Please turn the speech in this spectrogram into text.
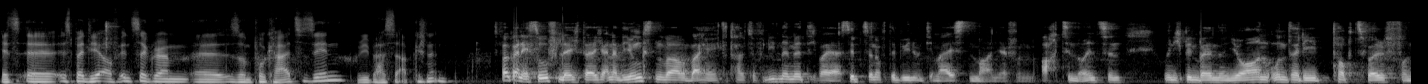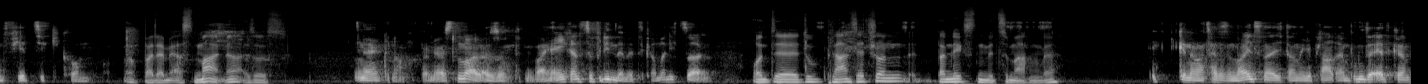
Jetzt äh, ist bei dir auf Instagram äh, so ein Pokal zu sehen. Wie hast du abgeschnitten? Es war gar nicht so schlecht. Da ich einer der Jüngsten war, war ich eigentlich total zufrieden damit. Ich war ja 17 auf der Bühne und die meisten waren ja schon 18, 19. Und ich bin bei den Junioren unter die Top 12 von 40 gekommen. Bei deinem ersten Mal, ne? Also ja, genau, beim ersten Mal. Also war ich eigentlich ganz zufrieden damit, kann man nicht sagen. Und äh, du planst jetzt schon beim nächsten mitzumachen, ne? Genau, 2019 hatte ich dann geplant, mit meinem Bruder Edgar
